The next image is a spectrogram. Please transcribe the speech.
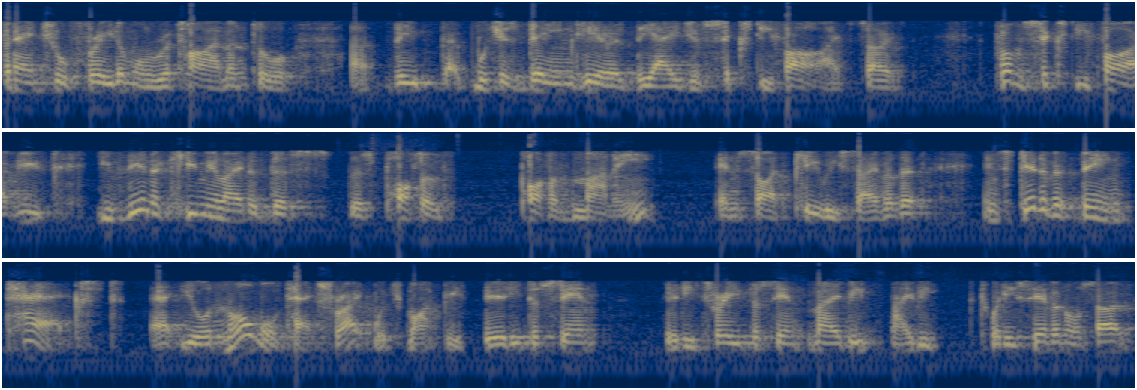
financial freedom or retirement, or uh, the which is deemed here at the age of 65. So from 65, you you've then accumulated this this pot of pot of money inside KiwiSaver that instead of it being taxed at your normal tax rate, which might be 30%, 33% maybe, maybe 27 or so,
